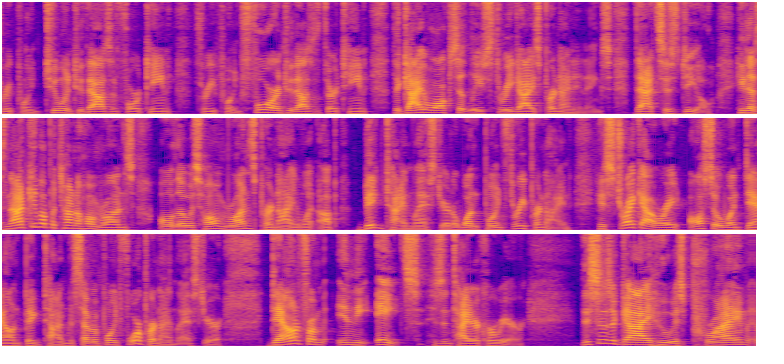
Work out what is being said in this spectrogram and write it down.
3.2 in 2014, 3.4 in 2013. The guy walks at least three guys per nine innings. That's his deal. He does not give up a ton of home runs, although his home runs per nine went up big time last year to 1.3 per nine. His strikeout rate also went down big time to 7.4 per nine last year, down from in the eights his entire career. This is a guy who is prime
